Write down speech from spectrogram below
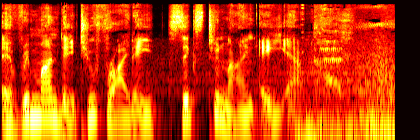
every Monday to Friday, 6 to 9 a.m.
